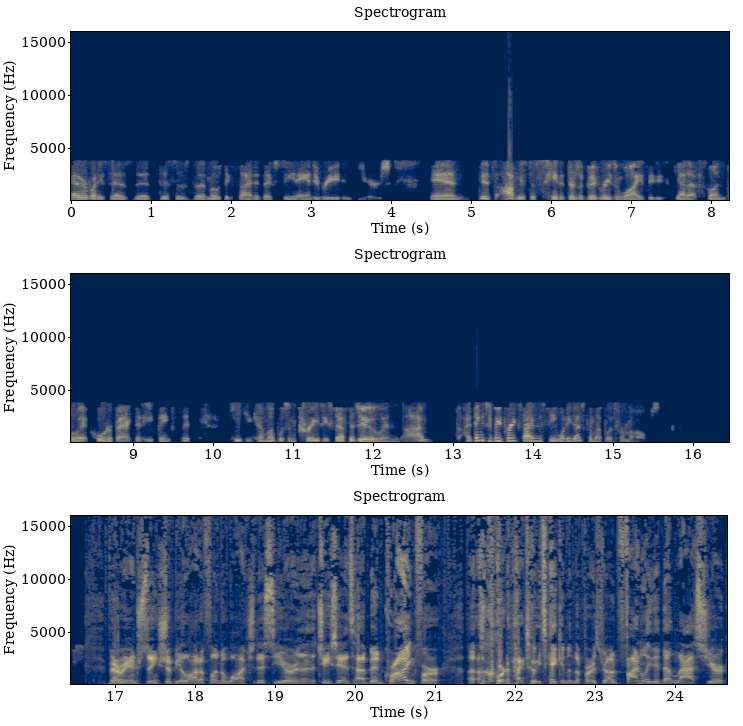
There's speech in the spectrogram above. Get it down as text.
everybody says that this is the most excited they've seen Andy Reid in years. And it's obvious to see that there's a big reason why he's got a fun play at quarterback that he thinks that he can come up with some crazy stuff to do. And I'm, I think it's gonna be pretty exciting to see what he does come up with from Mahomes. Very interesting. Should be a lot of fun to watch this year. Uh, the Chiefs fans have been crying for a, quarterback to be taken in the first round. Finally did that last year,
